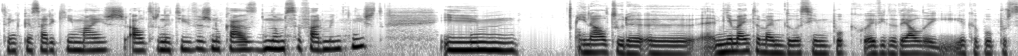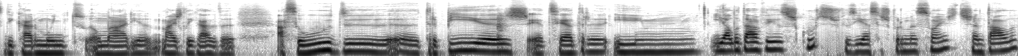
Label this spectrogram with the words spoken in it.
tenho que pensar aqui em mais alternativas no caso de não me safar muito nisto. E. E na altura, eh, a minha mãe também mudou assim um pouco a vida dela e acabou por se dedicar muito a uma área mais ligada à saúde, a terapias, etc. E, e ela dava esses cursos, fazia essas formações de Chantala.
